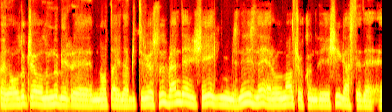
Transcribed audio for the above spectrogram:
Evet, oldukça olumlu bir e, notayla bitiriyorsunuz. Ben de şeyi izninizle Erol Malçok'un Yeşil Gazete'de e,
